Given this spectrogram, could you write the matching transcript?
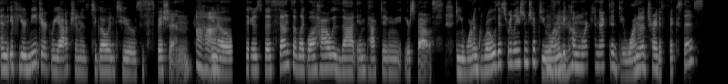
And if your knee jerk reaction is to go into suspicion, uh-huh. you know, there's this sense of like, well, how is that impacting your spouse? Do you want to grow this relationship? Do you mm-hmm. want to become more connected? Do you want to try to fix this?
